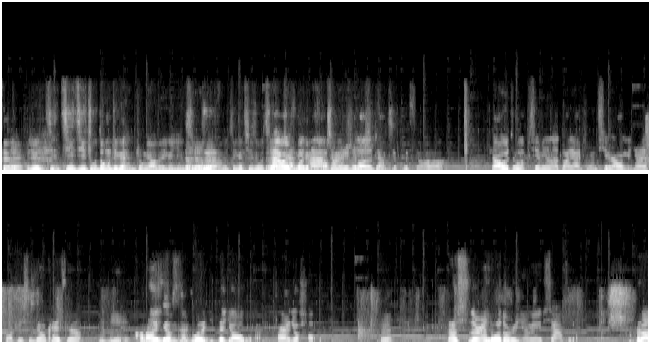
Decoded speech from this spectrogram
对，我觉得积积极主动这个很重要的一个因素，对对，这个其实我之前看那个高兴人士也是这样，自己不行了，然后就拼命的锻炼身体，然后每天也保持心情开心，嗯哼，可能也辅助了一些药物吧，反正就好了。对，但死的人多都是因为吓死的，是吧？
